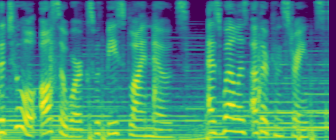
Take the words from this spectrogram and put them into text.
The tool also works with B-spline nodes, as well as other constraints.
